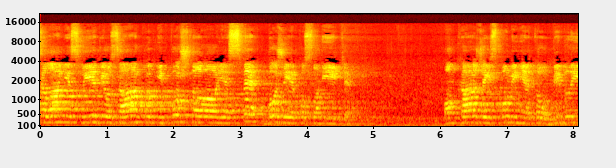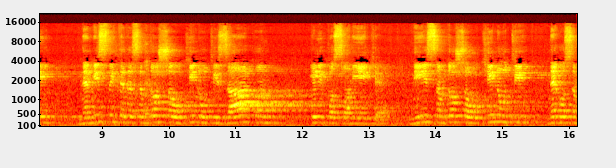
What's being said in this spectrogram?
selam je slijedio zakon i poštovao je sve Božije poslanike. On kaže i spominje to u Bibliji, ne mislite da sam došao ukinuti zakon ili poslanike Nisam došao ukinuti, nego sam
